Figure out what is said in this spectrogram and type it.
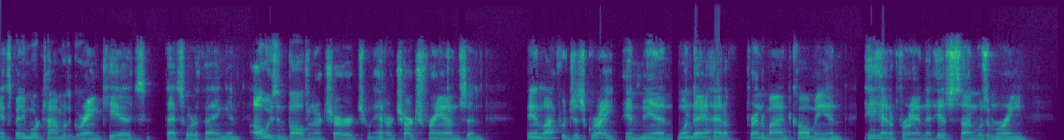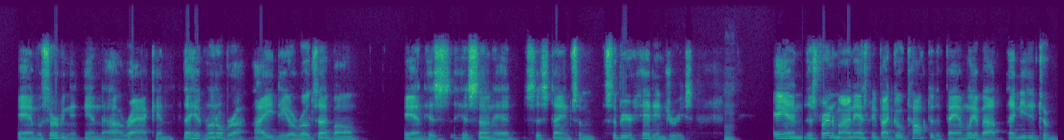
and spending more time with the grandkids, that sort of thing, and always involved in our church. We had our church friends and and life was just great. And then one day I had a friend of mine call me, and he had a friend that his son was a Marine and was serving in Iraq, and they had run over a IED or roadside bomb, and his his son had sustained some severe head injuries. Hmm. And this friend of mine asked me if I'd go talk to the family about they needed to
